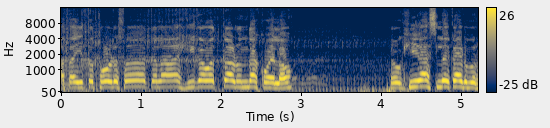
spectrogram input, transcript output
आता इथं थोडंसं त्याला ही गावात काढून दाखवायला हो. हो ही असलं काढ बरं.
